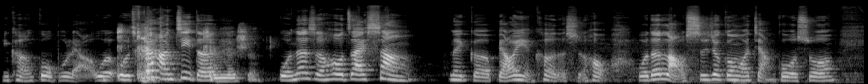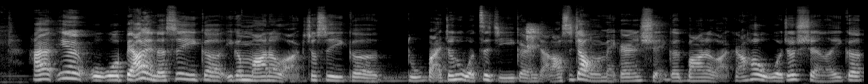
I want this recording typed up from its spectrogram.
你可能过不了。我我非常记得，真的是我那时候在上那个表演课的时候，我的老师就跟我讲过说。还因为我我表演的是一个一个 monologue，就是一个独白，就是我自己一个人讲。老师叫我们每个人选一个 monologue，然后我就选了一个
